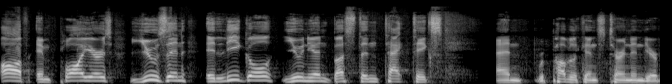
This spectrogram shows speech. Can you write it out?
of employers using illegal union busting tactics and Republicans turning their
